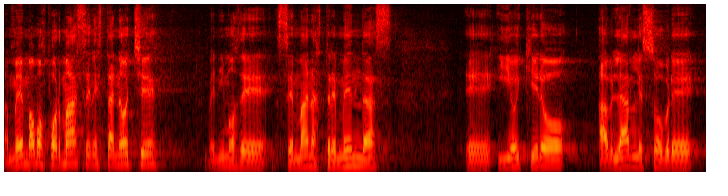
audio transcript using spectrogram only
Amén. Vamos por más en esta noche. Venimos de semanas tremendas eh, y hoy quiero hablarles sobre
